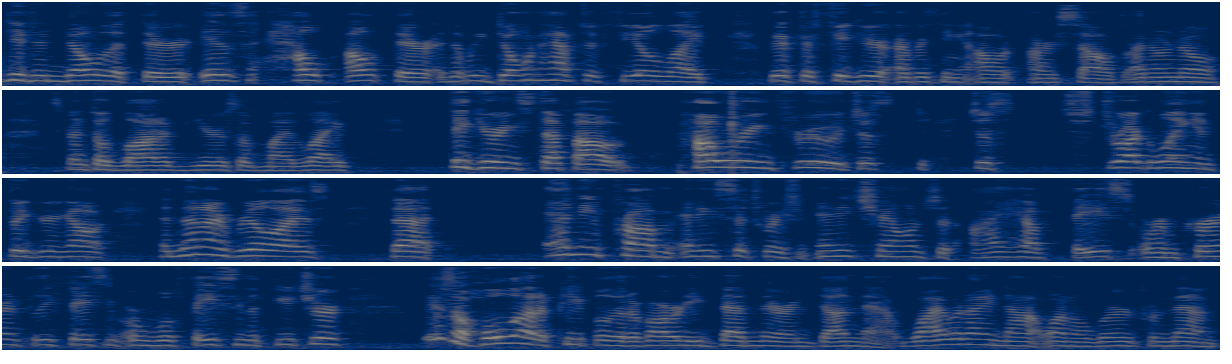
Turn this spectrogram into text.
you to know that there is help out there and that we don't have to feel like we have to figure everything out ourselves. I don't know. I spent a lot of years of my life figuring stuff out, powering through, just just struggling and figuring out. And then I realized that any problem, any situation, any challenge that I have faced or am currently facing or will face in the future, there's a whole lot of people that have already been there and done that. Why would I not want to learn from them?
